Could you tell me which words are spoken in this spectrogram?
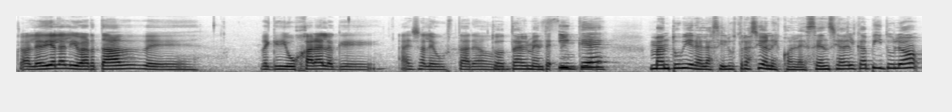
Claro, le dio la libertad de, de que dibujara lo que a ella le gustara. o Totalmente. Y que mantuviera las ilustraciones con la esencia del capítulo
